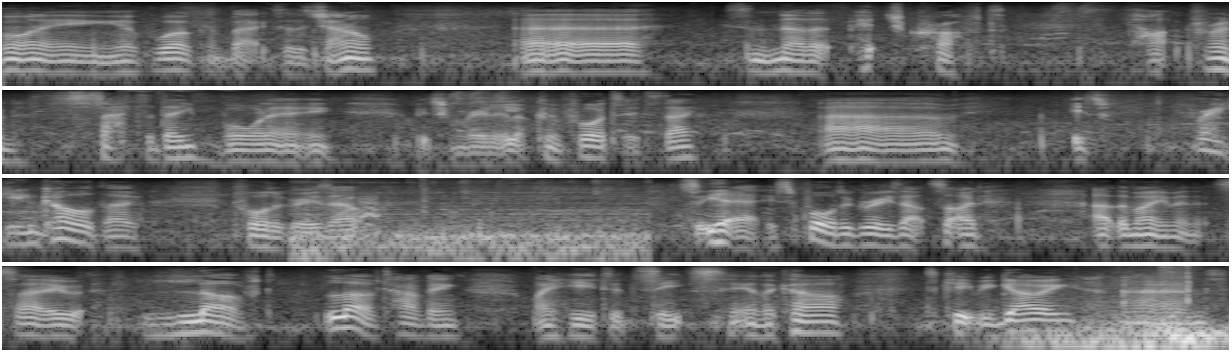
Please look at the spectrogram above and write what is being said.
morning welcome back to the channel. Uh, it's another pitchcroft park run saturday morning which i'm really looking forward to today. Um, it's frigging cold though. Four degrees out. So yeah it's four degrees outside at the moment so loved loved having my heated seats in the car to keep me going and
